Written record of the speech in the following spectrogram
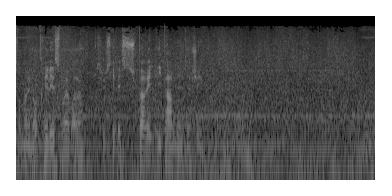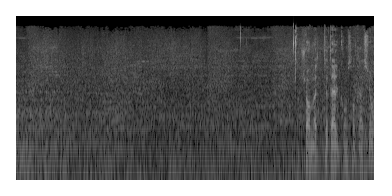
Sûrement une autre hélice, ouais, voilà. C'est juste qu'elle est super, hyper bien cachée. Je suis en mode totale concentration.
